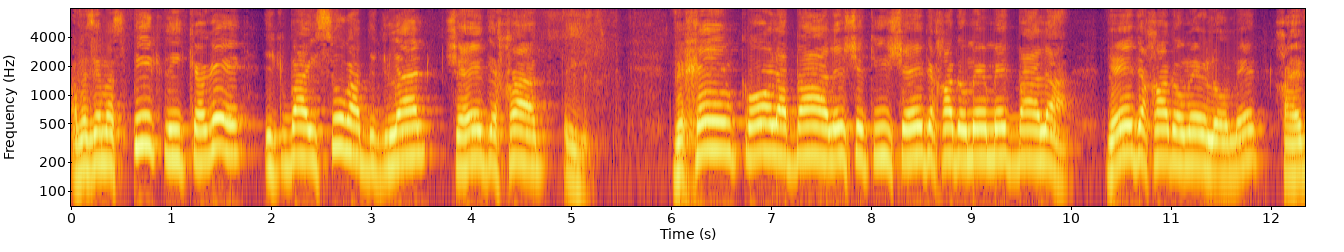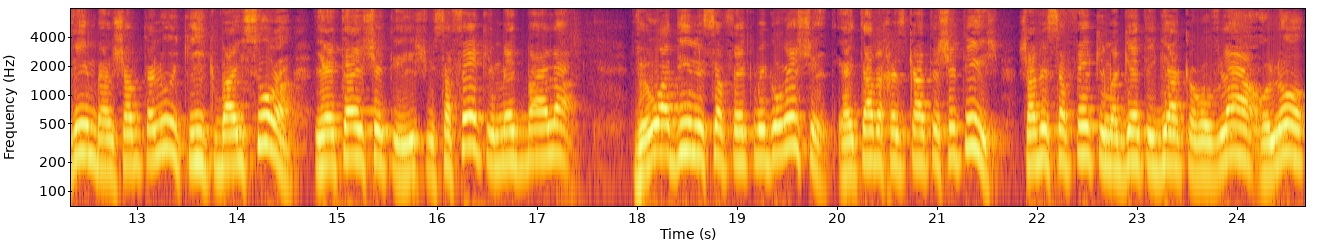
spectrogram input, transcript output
אבל זה מספיק להיקרא יקבע איסורה בגלל שעד אחד העיד. וכן כל הבעל אשת איש שעד אחד אומר מת בעלה ועד אחד אומר לא מת, חייבים באשם תלוי כי יקבע איסורה. היא הייתה אשת איש וספק אם מת בעלה. והוא הדין לספק מגורשת, היא הייתה בחזקת אשת איש. עכשיו יש ספק אם הגט הגיע קרוב לה או לא,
